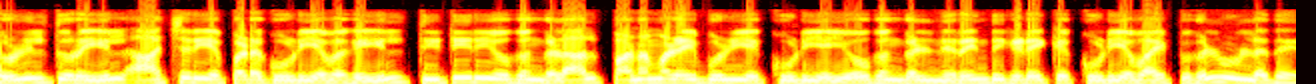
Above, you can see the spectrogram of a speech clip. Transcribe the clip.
தொழில்துறையில் ஆச்சரியப்படக்கூடிய வகையில் திடீர் யோகங்களால் பணமழை பொழியக்கூடிய யோகங்கள் நிறைந்து கிடைக்கக்கூடிய வாய்ப்புகள் உள்ளது.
